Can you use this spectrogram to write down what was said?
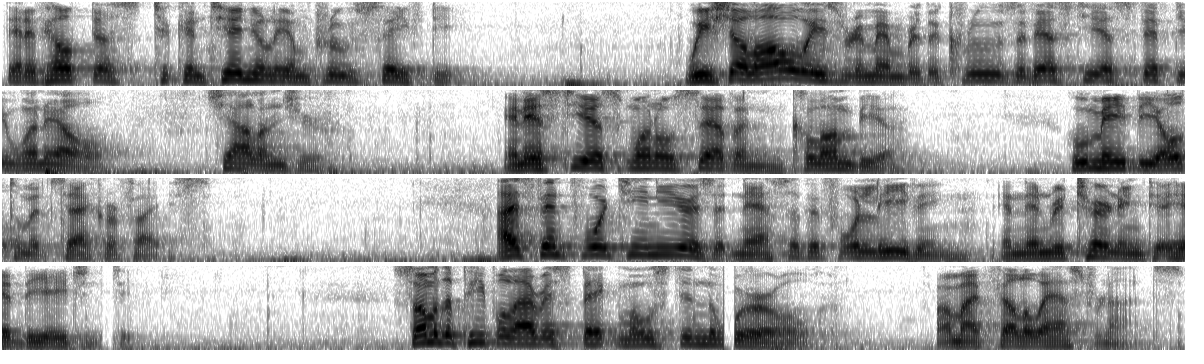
that have helped us to continually improve safety. We shall always remember the crews of STS 51L, Challenger, and STS 107, Columbia, who made the ultimate sacrifice. I spent 14 years at NASA before leaving and then returning to head the agency. Some of the people I respect most in the world are my fellow astronauts.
